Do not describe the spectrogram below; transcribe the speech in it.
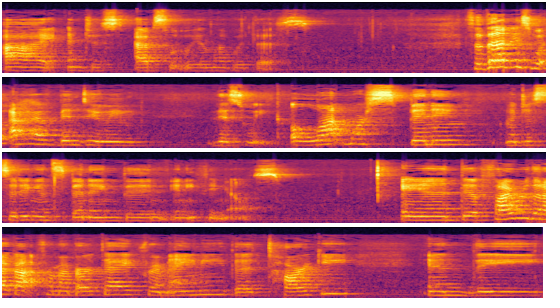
I am just absolutely in love with this. So that is what I have been doing this week. A lot more spinning and just sitting and spinning than anything else. And the fiber that I got for my birthday from Amy, the Targi in the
